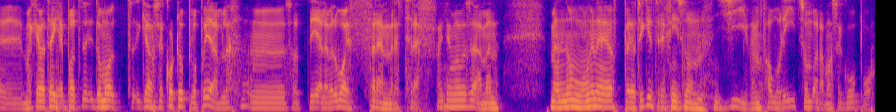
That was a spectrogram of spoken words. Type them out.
Eh, man kan väl tänka på att de har ett ganska kort upplopp på Gävle. Eh, så att det gäller väl att vara i främre träffen kan man väl säga. Men, men omgången är öppen. Jag tycker inte det finns någon given favorit som bara man ska gå på.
